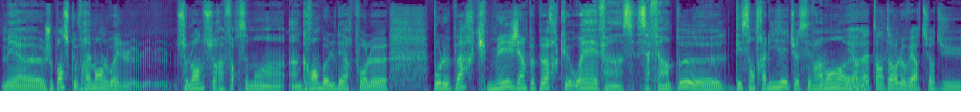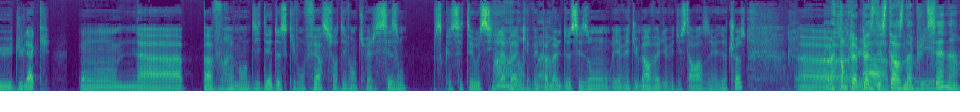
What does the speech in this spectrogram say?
Mais euh, je pense que vraiment, ouais, le, le- le- ce land sera forcément un, un grand bol d'air pour le, pour le parc, mais j'ai un peu peur que, ouais, enfin, ça fait un peu euh, décentralisé, tu vois, c'est vraiment. Et en attendant l'ouverture du, du lac, on n'a pas vraiment d'idée de ce qu'ils vont faire sur d'éventuelles saisons. Parce que c'était aussi Ah là-bas qu'il y avait bah pas non. mal de saisons. Il y avait du Marvel, il y avait du Star Wars, il y avait d'autres choses. Euh, ah, maintenant que la place là, des stars n'a plus de scène.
